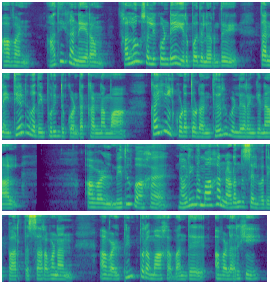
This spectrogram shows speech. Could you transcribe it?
அவன் அதிக நேரம் ஹலோ சொல்லிக்கொண்டே இருப்பதிலிருந்து தன்னை தேடுவதை புரிந்து கொண்ட கண்ணம்மா கையில் குடத்துடன் தெருவில் இறங்கினாள். அவள் மெதுவாக நளினமாக நடந்து செல்வதை பார்த்த சரவணன் அவள் பின்புறமாக வந்து அவள் அருகே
